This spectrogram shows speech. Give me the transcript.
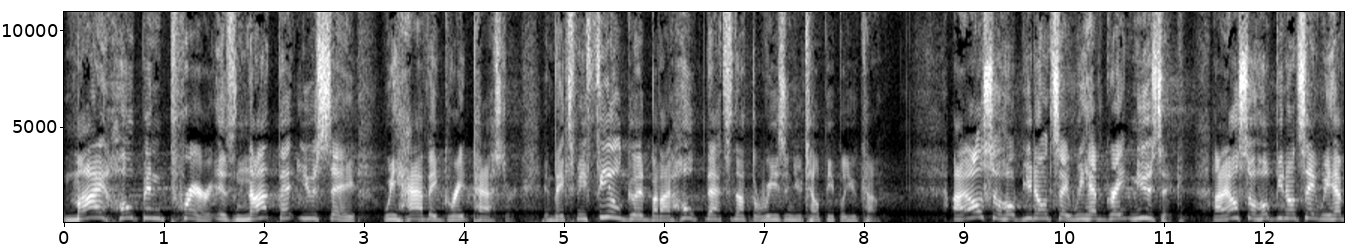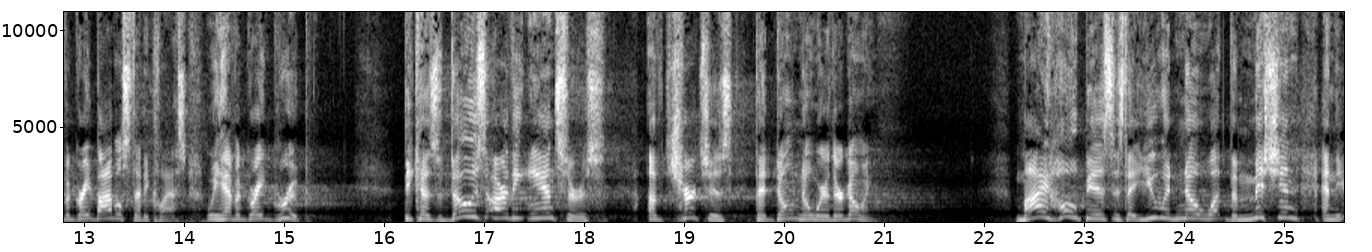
My hope and prayer is not that you say, We have a great pastor. It makes me feel good, but I hope that's not the reason you tell people you come. I also hope you don't say, We have great music. I also hope you don't say, We have a great Bible study class. We have a great group. Because those are the answers of churches that don't know where they're going. My hope is, is that you would know what the mission and the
